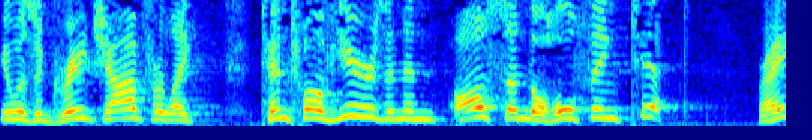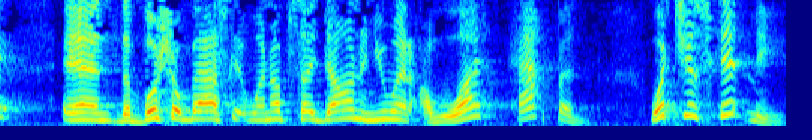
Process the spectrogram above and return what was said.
it was a great job for like 10, 12 years, and then all of a sudden the whole thing tipped, right? And the bushel basket went upside down, and you went, What happened? What just hit me?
